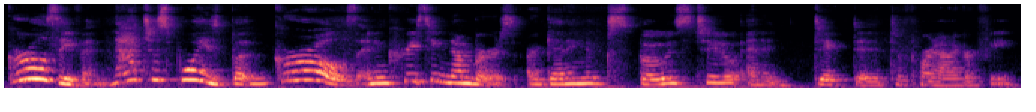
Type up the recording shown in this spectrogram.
girls even, not just boys, but girls in increasing numbers, are getting exposed to and addicted to pornography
